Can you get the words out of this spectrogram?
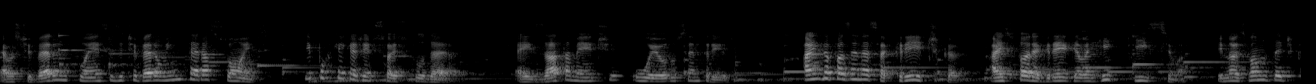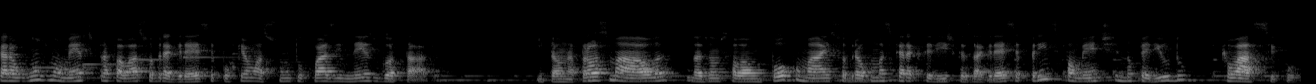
Elas tiveram influências e tiveram interações. E por que, que a gente só estuda elas? É exatamente o eurocentrismo. Ainda fazendo essa crítica, a história grega é riquíssima e nós vamos dedicar alguns momentos para falar sobre a Grécia porque é um assunto quase inesgotável. Então, na próxima aula, nós vamos falar um pouco mais sobre algumas características da Grécia, principalmente no período clássico,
